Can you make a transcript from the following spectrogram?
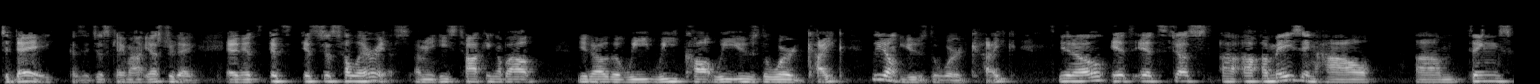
today because it just came out yesterday, and it's it's it's just hilarious. I mean, he's talking about you know that we we call we use the word kike. We don't use the word kike. You know, it's it's just uh, uh amazing how um, things.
